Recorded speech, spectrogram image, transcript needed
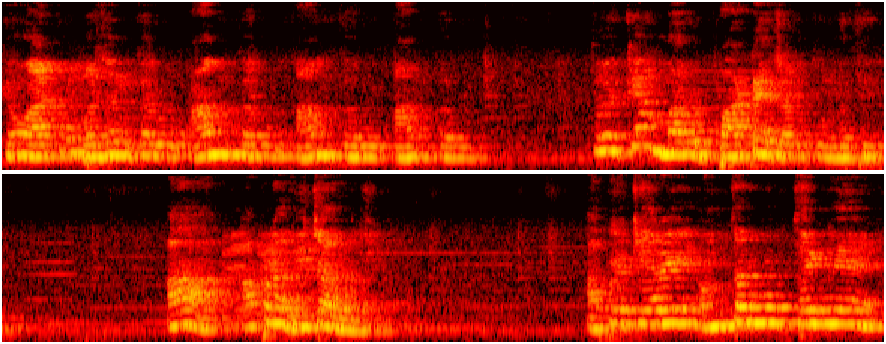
કે હું આટલું ભજન કરું, આમ કરું આમ કરું આમ કરું. તો એ કેમ મારું પાટે ચડતું નથી? આ આપણા વિચારો છે. આપણે ક્યારેય અંતર્મુખ થઈને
